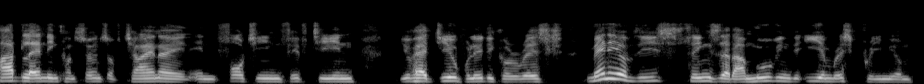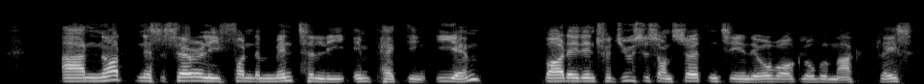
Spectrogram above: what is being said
hard landing concerns of China in, in 14, 15. You've had geopolitical risks. Many of these things that are moving the EM risk premium are not necessarily fundamentally impacting EM, but it introduces uncertainty in the overall global marketplace.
